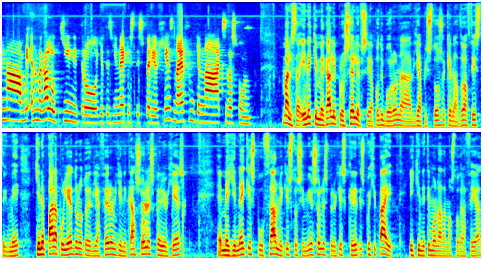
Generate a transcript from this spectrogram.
ένα, ένα μεγάλο κίνητρο για τις γυναίκες της περιοχής να έρθουν και να εξεταστούν. Μάλιστα, είναι και μεγάλη προσέλευση από ό,τι μπορώ να διαπιστώσω και να δω αυτή τη στιγμή και είναι πάρα πολύ έντονο το ενδιαφέρον γενικά σε όλες τις περιοχές ε, με γυναίκες που φτάνουν εκεί στο σημείο σε όλες τις περιοχές Κρήτης που έχει πάει η κινητή μονάδα μαστογραφία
